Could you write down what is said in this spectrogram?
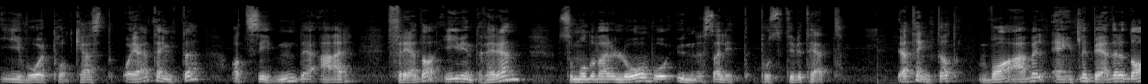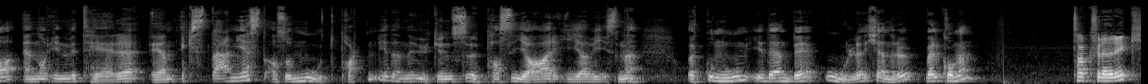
i vår podkast, og jeg tenkte at siden det er fredag i vinterferien, så må det være lov å unne seg litt positivitet. Jeg tenkte at hva er vel egentlig bedre da enn å invitere en ekstern gjest, altså motparten i denne ukens passiar i avisene. Økonom i DNB, Ole Kjennerud, velkommen. Takk, Fredrik.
